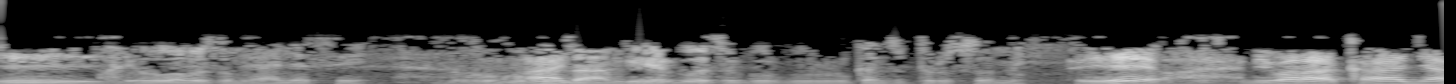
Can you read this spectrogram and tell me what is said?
Eh. wari wowe wabuze umwanya se? Umwanya? uzambwire rwose urwo rwuru rukanzu turusome. Eh, niba ari akanya.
